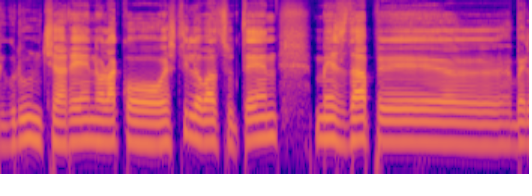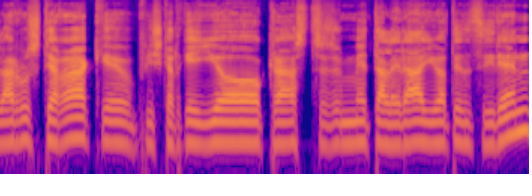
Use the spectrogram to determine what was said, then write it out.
gruntxaren olako estilo bat zuten mezdap e, belarrustiarrak e, fiskarkeio crust metalera joaten ziren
